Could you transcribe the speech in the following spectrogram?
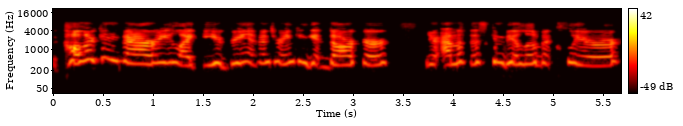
the color can vary, like your green aventurine can get darker, your amethyst can be a little bit clearer,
